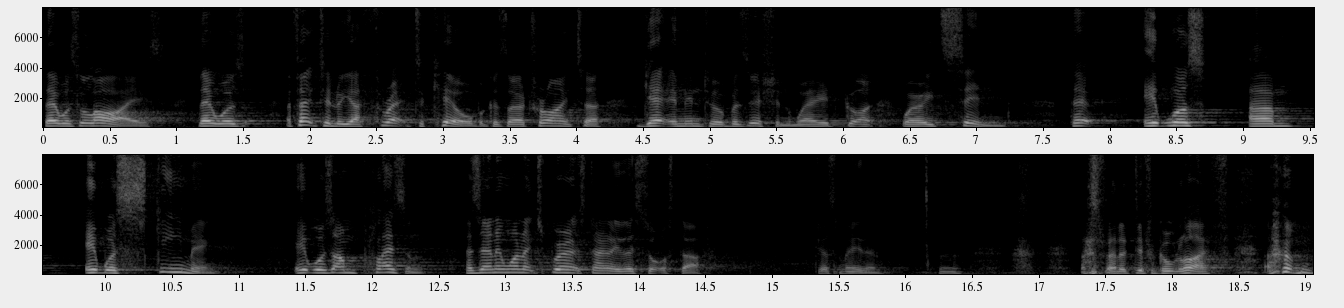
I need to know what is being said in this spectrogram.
there was lies, there was effectively a threat to kill because they were trying to get him into a position where he'd, got, where he'd sinned. There, it, was, um, it was scheming, it was unpleasant. Has anyone experienced any of this sort of stuff? Just me then. I've had a difficult life. Um,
